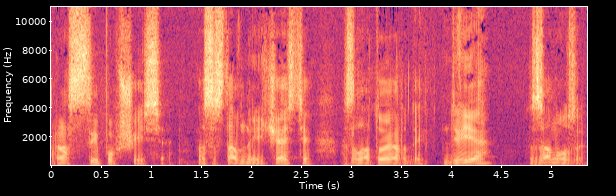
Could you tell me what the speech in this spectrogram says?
рассыпавшейся на составные части Золотой Орды. Две занозы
